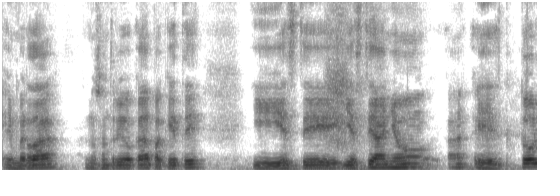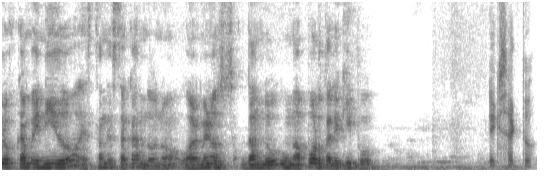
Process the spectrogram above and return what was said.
En verdad, nos han traído cada paquete y este, y este año ah, eh, todos los que han venido están destacando, ¿no? O al menos dando un aporte al equipo. Exacto.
